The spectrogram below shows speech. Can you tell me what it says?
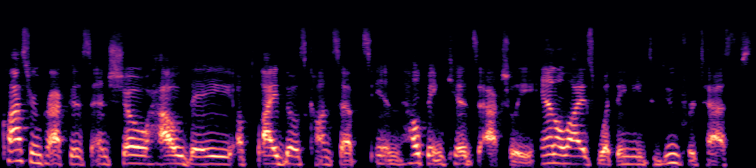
classroom practice and show how they applied those concepts in helping kids actually analyze what they need to do for tests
